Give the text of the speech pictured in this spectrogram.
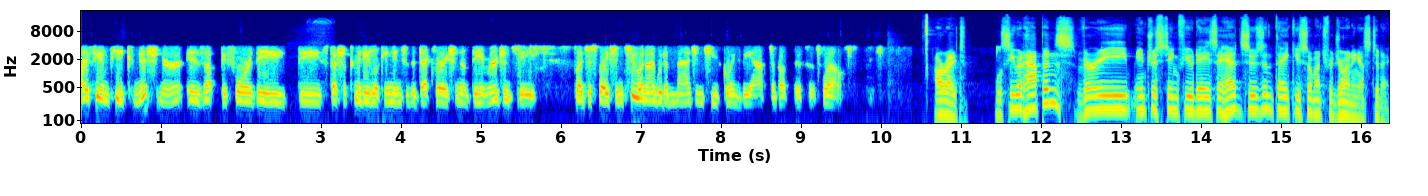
RCMP commissioner is up before the the special committee looking into the declaration of the emergency legislation too, and I would imagine she's going to be asked about this as well. All right. We'll see what happens. Very interesting few days ahead. Susan, thank you so much for joining us today.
